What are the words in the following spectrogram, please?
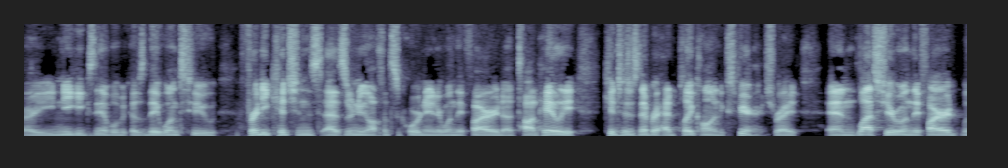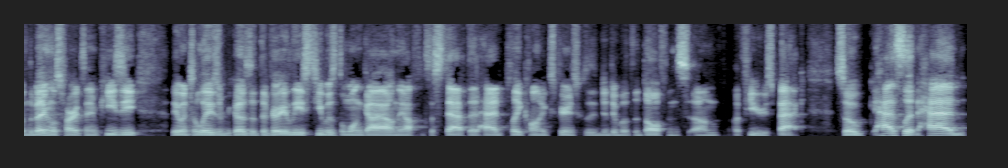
are a unique example because they went to Freddie Kitchens as their new offensive coordinator when they fired uh, Todd Haley. Kitchens never had play calling experience, right? And last year when they fired, when the Bengals fired Zampese, they went to Lazor because at the very least he was the one guy on the offensive staff that had play calling experience because he did it with the Dolphins um, a few years back. So Haslett had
